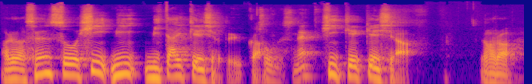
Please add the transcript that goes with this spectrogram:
あれは戦争非未未体験者というか、そうですね。非経験者。だから、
